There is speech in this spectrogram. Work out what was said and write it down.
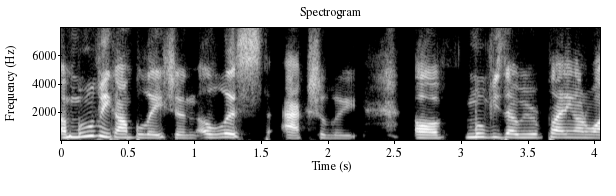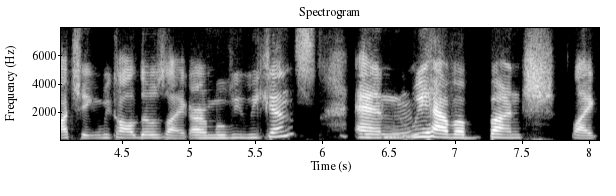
a movie compilation a list actually of movies that we were planning on watching we call those like our movie weekends and Mhm. we have a bunch like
